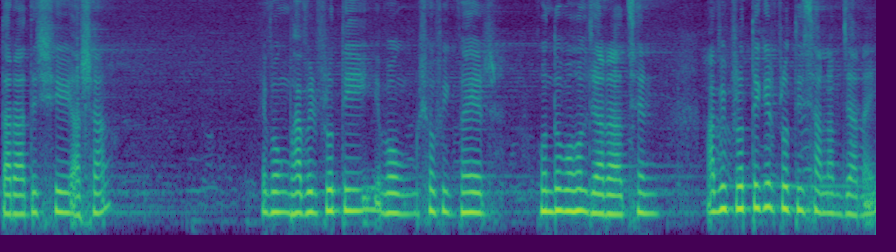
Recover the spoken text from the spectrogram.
তার আদেশে আসা এবং ভাবির প্রতি এবং শফিক ভাইয়ের বন্ধুমহল যারা আছেন, আমি প্রত্যেকের প্রতি সালাম জানাই।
